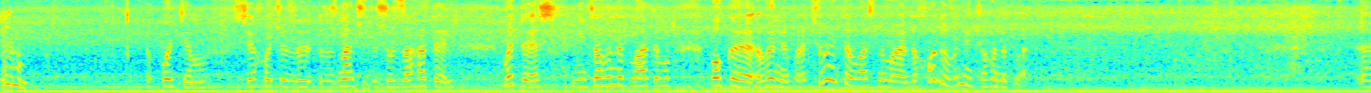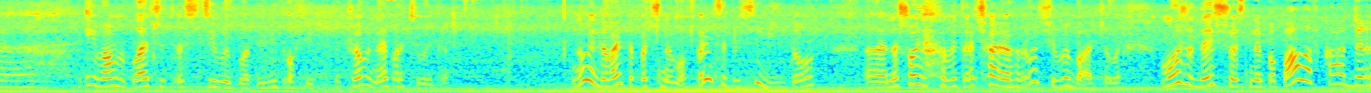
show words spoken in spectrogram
Потім ще хочу зазначити, що за готель ми теж нічого не платимо. Поки ви не працюєте, у вас немає доходу, ви нічого не платите. Е, І вам виплачують ось ці виплати від ОФІ, якщо ви не працюєте. Ну і давайте почнемо. В принципі, всі відео, е, на що я витрачаю гроші, ви бачили. Може, десь щось не попало в кадр,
